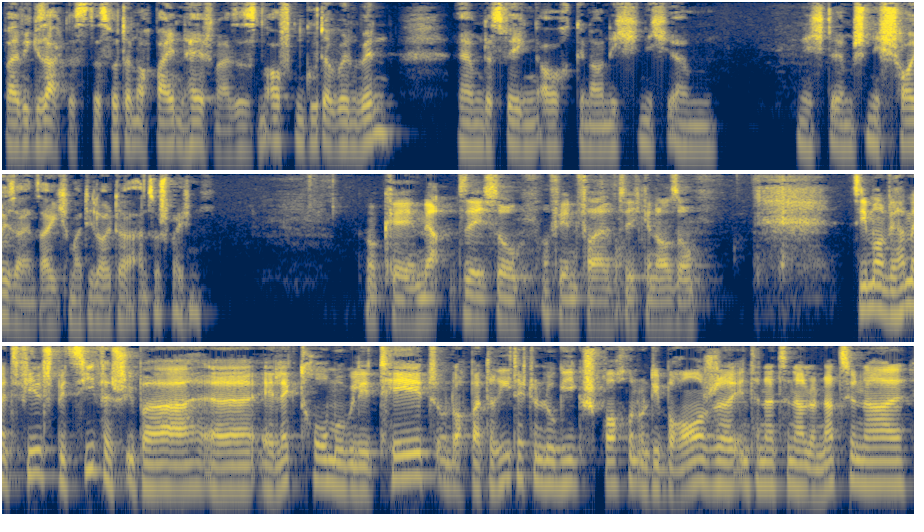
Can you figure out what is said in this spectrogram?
weil wie gesagt, das, das wird dann auch beiden helfen. Also es ist oft ein guter Win-Win, ähm, deswegen auch genau nicht nicht ähm, nicht ähm, nicht scheu sein, sage ich mal, die Leute anzusprechen. Okay, ja, sehe ich so, auf jeden Fall, sehe ich genauso. Simon, wir haben jetzt viel spezifisch über äh, Elektromobilität und auch Batterietechnologie gesprochen und die Branche international und national.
